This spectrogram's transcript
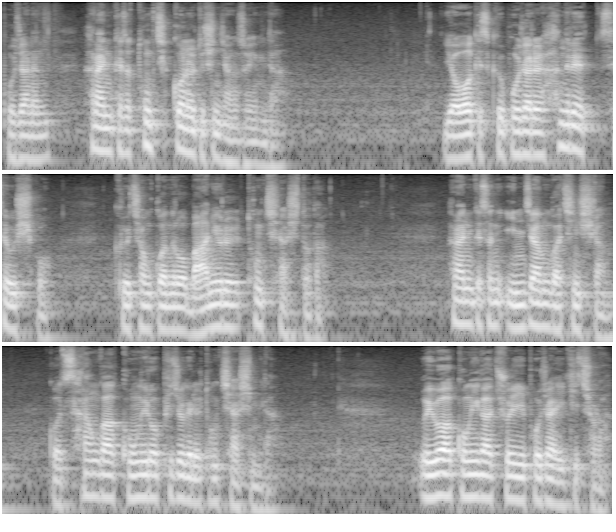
보좌는 하나님께서 통치권을 두신 장소입니다. 여호와께서 그 보좌를 하늘에 세우시고 그 정권으로 만유를 통치하시도다. 하나님께서는 인자함과 진실함, 곧 사랑과 공의로 피조계를 통치하십니다. 의와 공의가 주의 보좌의 기초라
